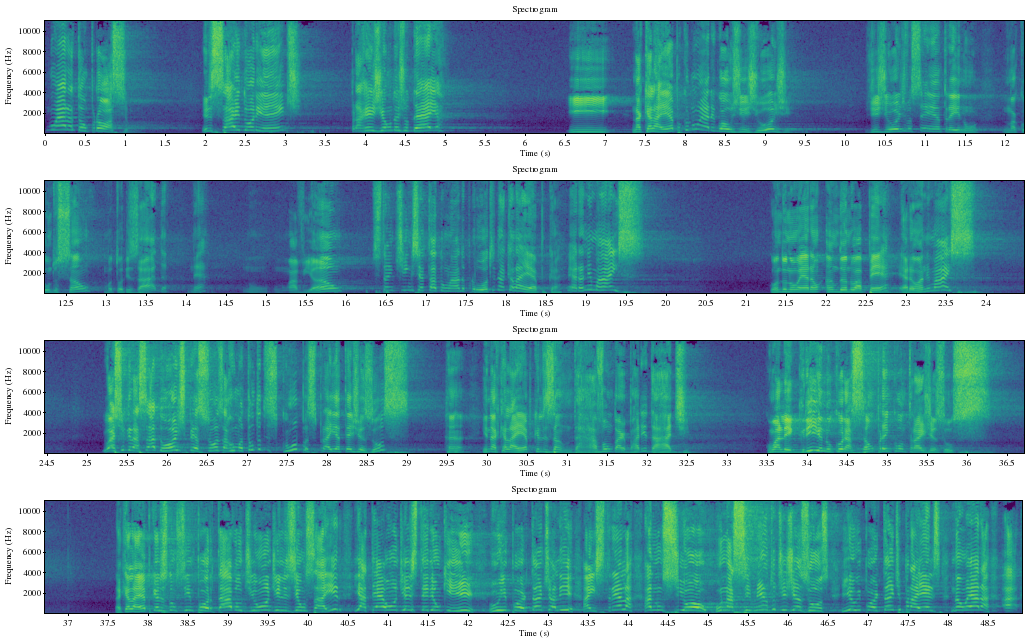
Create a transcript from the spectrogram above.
Não era tão próximo. Eles saem do Oriente para a região da Judéia. E naquela época não era igual os dias de hoje. Dias de hoje você entra aí num, numa condução motorizada, né? Num, num avião, instantinho você está de um lado para o outro. E naquela época eram animais. Quando não eram andando a pé, eram animais. Eu acho engraçado hoje pessoas arrumam tantas desculpas para ir até Jesus. E naquela época eles andavam barbaridade, com alegria no coração para encontrar Jesus. Naquela época eles não se importavam de onde eles iam sair e até onde eles teriam que ir. O importante ali, a estrela anunciou o nascimento de Jesus. E o importante para eles não era a,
